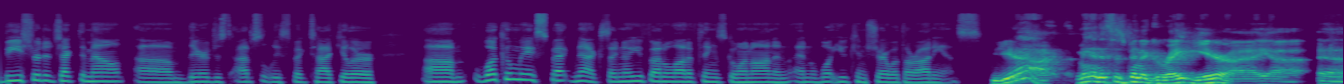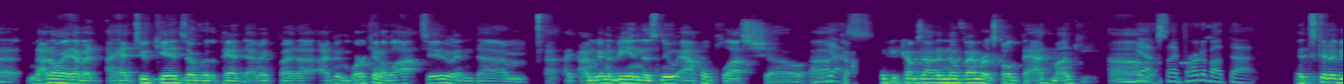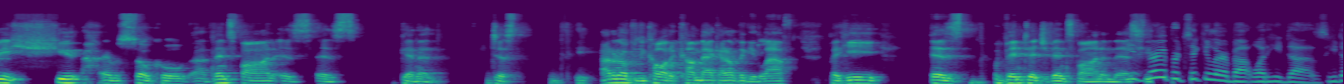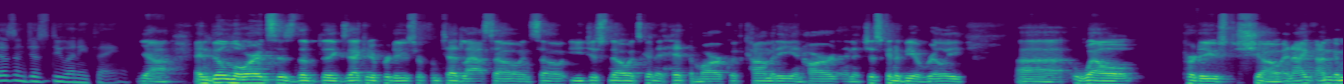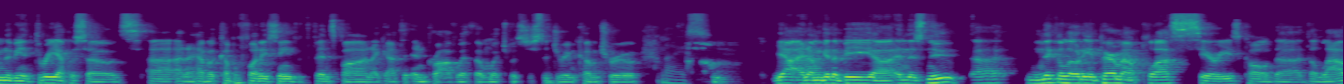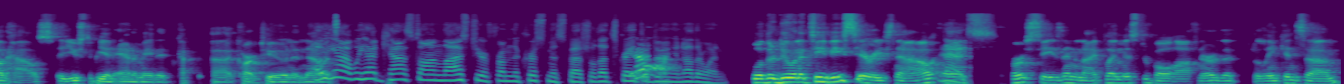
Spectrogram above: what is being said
be sure to check them out. Um, they're just absolutely spectacular. Um, what can we expect next? I know you've got a lot of things going on and, and what you can share with our audience. Yeah, man, this has been a great year. I uh, uh, not only have a, I had two kids over the pandemic, but uh, I've been working a lot too. And um, I, am going to be in this new Apple Plus show. Uh, yes. I think it comes out in November. It's called Bad Monkey. Um, yes, I've heard about that. It's going to be huge. It was so cool. Uh, Vince Vaughn is is going to just I don't know if you call it a comeback. I don't think he left, but he is vintage Vince Vaughn in this. He's very particular about what he does. He doesn't just do anything. Yeah. And Bill Lawrence is the, the executive producer from Ted Lasso. And so you just know it's going to hit the mark with comedy and heart. And it's just going to be a really uh, well produced show. And I, am going to be in three episodes. Uh, and I have a couple funny scenes with Vince Vaughn. I got to improv with him, which was just a dream come true. Nice. Um, yeah, and I'm going to be uh, in this new uh, Nickelodeon Paramount Plus series called uh, The Loud House. It used to be an animated uh, cartoon, and now oh yeah, we had cast on last year from the Christmas special. That's great. Yeah. They're doing another one. Well, they're doing a TV series now, nice. and first season, and I play Mr. Bolhofner, the, the Lincoln's um,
